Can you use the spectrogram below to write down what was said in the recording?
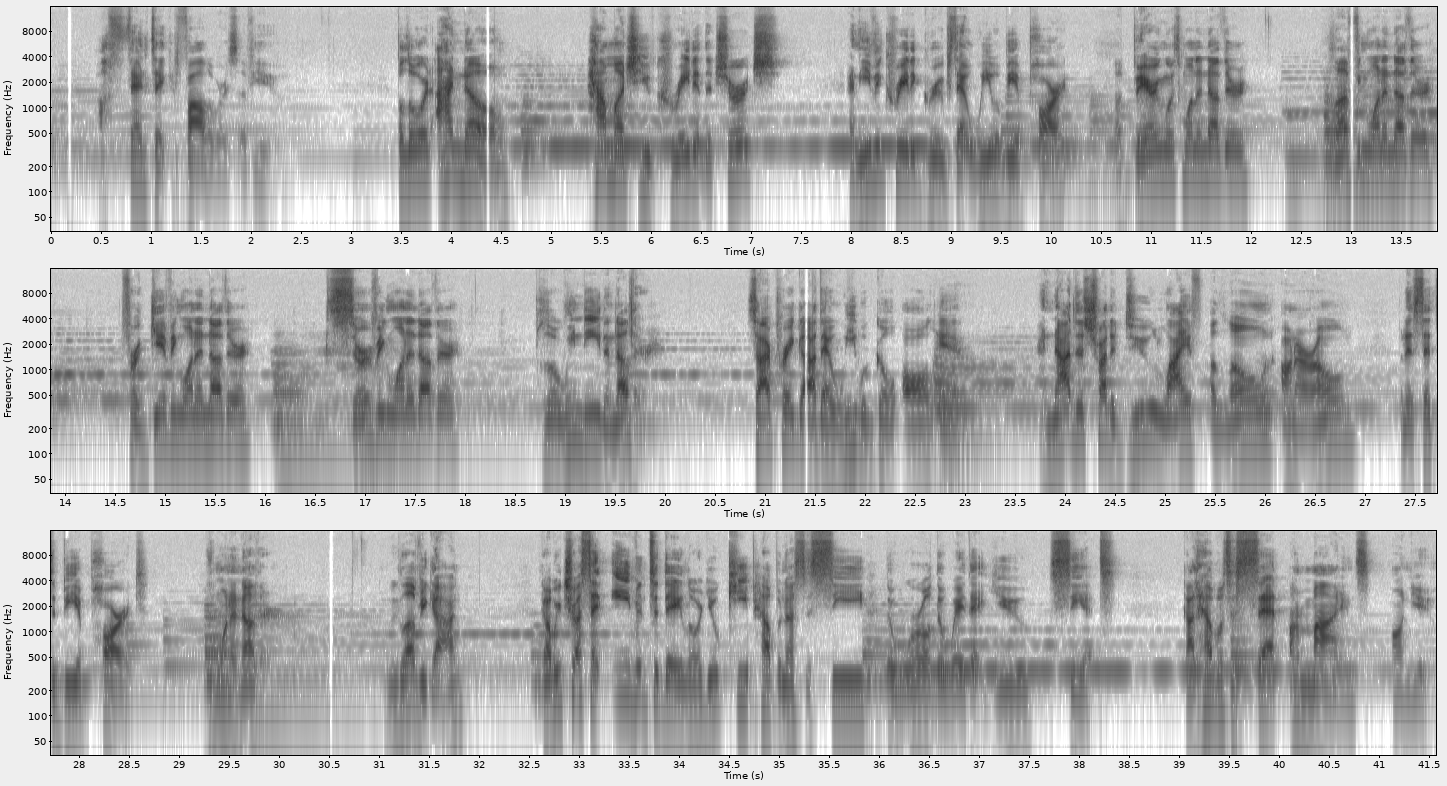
authentic followers of you? But Lord, I know how much you've created the church and even created groups that we will be a part of bearing with one another, loving one another, forgiving one another, serving one another. But Lord, we need another. So I pray, God, that we would go all in and not just try to do life alone on our own, but instead to be a part of one another. We love you, God. God, we trust that even today, Lord, you'll keep helping us to see the world the way that you see it. God, help us to set our minds on you.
